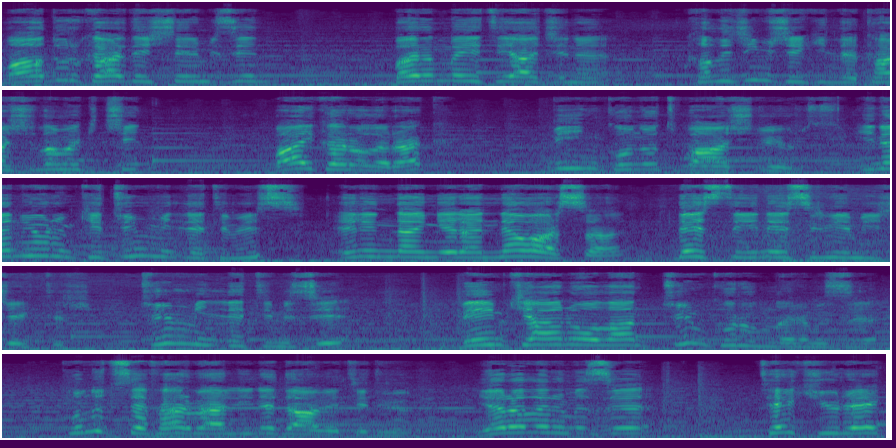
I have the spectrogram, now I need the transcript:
Mağdur kardeşlerimizin barınma ihtiyacını kalıcı bir şekilde karşılamak için Baykar olarak bin konut bağışlıyoruz. İnanıyorum ki tüm milletimiz elinden gelen ne varsa desteğini esirgemeyecektir. Tüm milletimizi ve imkanı olan tüm kurumlarımızı konut seferberliğine davet ediyorum. Yaralarımızı tek yürek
